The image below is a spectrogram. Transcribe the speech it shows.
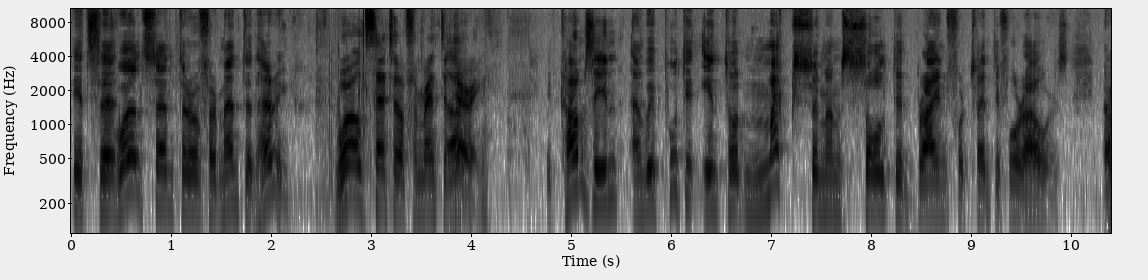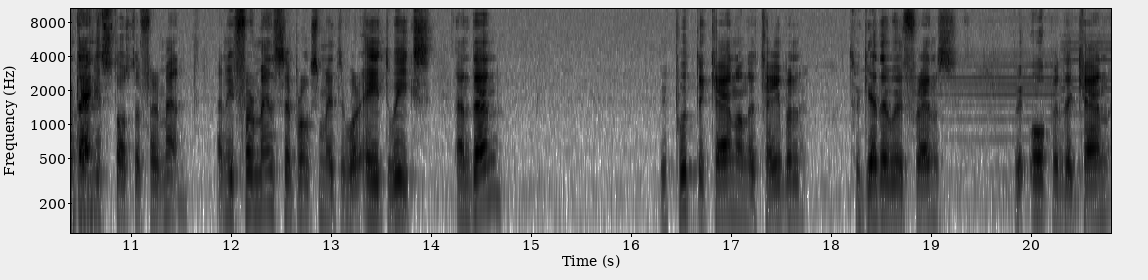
It's a world center of fermented herring. World Center of Fermented Ah. Herring. It comes in and we put it into maximum salted brine for 24 hours. And then it starts to ferment. And it ferments approximately for eight weeks. And then we put the can on the table together with friends. We open the can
